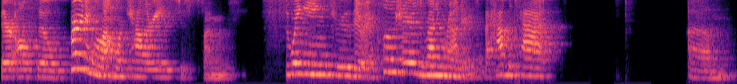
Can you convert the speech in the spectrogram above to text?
they're also burning a lot more calories just from swinging through their enclosures, running around into the habitat. Um,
